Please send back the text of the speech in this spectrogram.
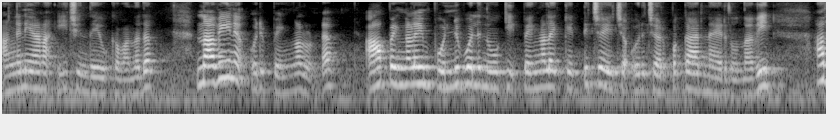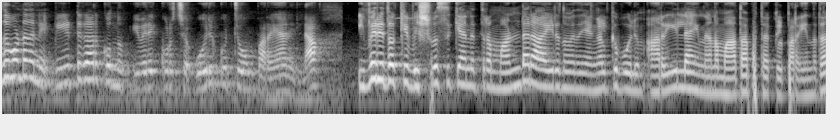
അങ്ങനെയാണ് ഈ ചിന്തയൊക്കെ വന്നത്. നവീന് ഒരു പെങ്ങളുണ്ട്. ആ പെങ്ങളെയും പൊന്നുപോലെ നോക്കി പെങ്ങളെ കെട്ടിച്ചയച്ച ഒരു ചെറുപ്പക്കാരനായിരുന്നു നവീൻ. അതുകൊണ്ട് തന്നെ വീട്ടുകാർക്കൊന്നും ഇവരെക്കുറിച്ച് ഒരു കുറ്റവും പറയാനില്ല. ഇവരിതൊക്കെ വിശ്വസിക്കാൻ എത്ര മണ്ടരായിരുന്നു എന്ന് ഞങ്ങൾക്ക് പോലും അറിയില്ല എന്നാണ് മാതാപിതാക്കൾ പറയുന്നത്.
